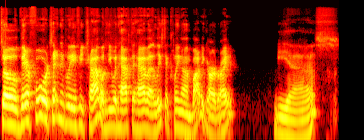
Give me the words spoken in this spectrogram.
So therefore, technically, if he traveled, he would have to have at least a Klingon bodyguard, right? Yes.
